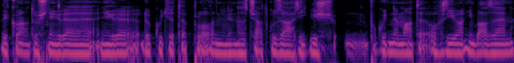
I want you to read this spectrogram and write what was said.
vykonat už někde, někde dokud je teplo, někde na začátku září, když pokud nemáte ohřívaný bazén,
